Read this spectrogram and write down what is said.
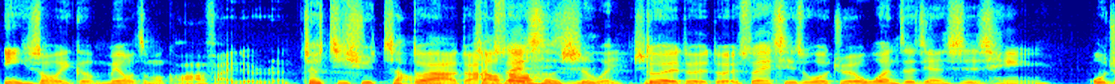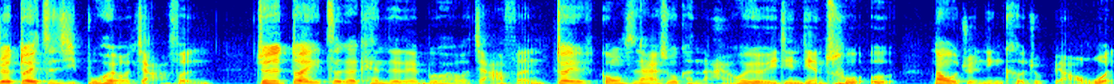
应收一个没有这么 qualified 的人。就继续找，对啊，对啊，找到合适为止。对对对，所以其实我觉得问这件事情，我觉得对自己不会有加分，就是对这个 candidate 不会有加分，对公司来说可能还会有一点点错愕。那我觉得宁可就不要问。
